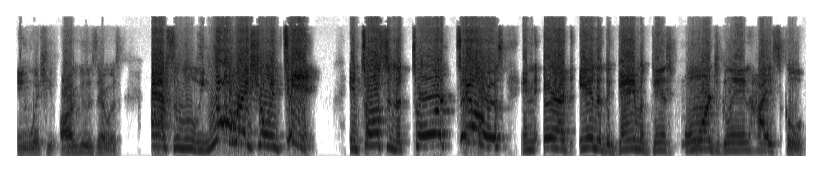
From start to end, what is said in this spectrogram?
in which he argues there was absolutely no racial intent in tossing the tortillas in the air at the end of the game against Orange Glen High School.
